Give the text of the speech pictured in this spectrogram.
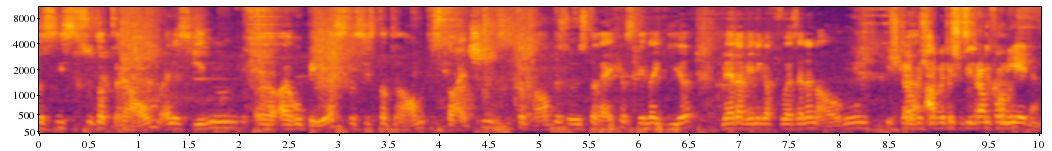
das ist so der Traum eines jeden äh, Europäers, das ist der Traum des Deutschen, das ist der Traum des Österreichers, den er hier mehr oder weniger vor seinen Augen Ich glaube, ich glaube, das ist der Traum von jedem.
